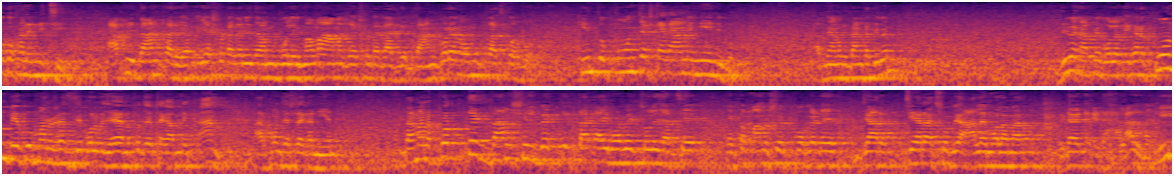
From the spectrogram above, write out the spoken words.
কতখানি নিচ্ছি? আপনি দানকারী আপনি একশো টাকা যদি আমি বলি, মামা, আমাকে একশো টাকা আজকে দান করেন, অমুক কাজ করব। কিন্তু পঞ্চাশ টাকা আমি নিয়ে নিব। আপনি আমাকে দানটা দিবেন? দিবেন? আপনি বলেন, এখানে কোন বেকুব মানুষ আছে যে বলবে যে হ্যাঁ পঞ্চাশ টাকা আপনি খান, আর পঞ্চাশ টাকা নিয়েন? তার মানে প্রত্যেক দানশীল ব্যক্তির টাকা এইভাবে চলে যাচ্ছে। একটা মানুষের পকেটে যার চেহারা ছবি আলেম ওলামার এটা এটা হালাল নাকি?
